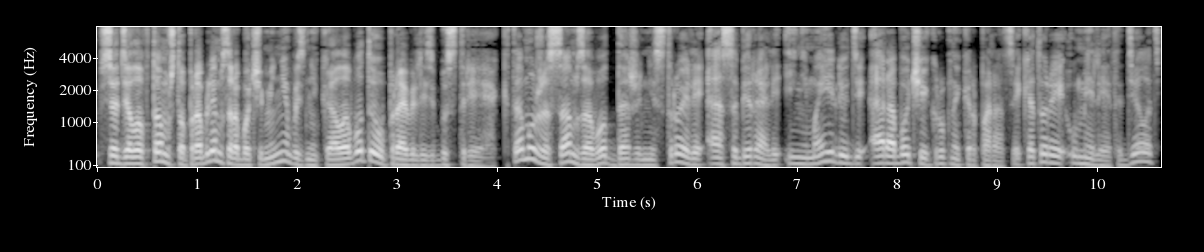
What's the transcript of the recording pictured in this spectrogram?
Все дело в том, что проблем с рабочими не возникало, вот и управились быстрее. К тому же сам завод даже не строили, а собирали и не мои люди, а рабочие крупной корпорации, которые умели это делать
